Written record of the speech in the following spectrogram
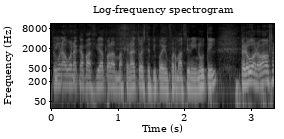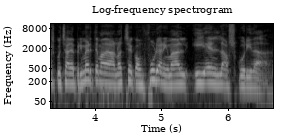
tengo una buena capacidad para almacenar todo este tipo de información inútil. Pero bueno, vamos a escuchar el primer tema de la noche con Furia Animal y En la oscuridad.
